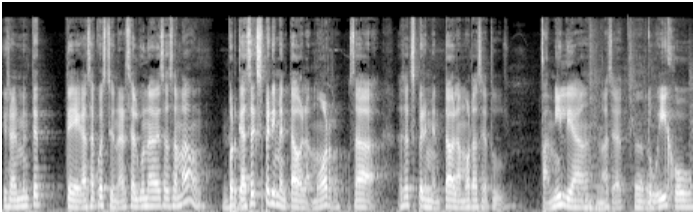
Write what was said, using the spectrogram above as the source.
y realmente te llegas a cuestionar si alguna vez has amado. Porque has experimentado el amor. O sea, has experimentado el amor hacia tu familia, hacia tu hijo,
